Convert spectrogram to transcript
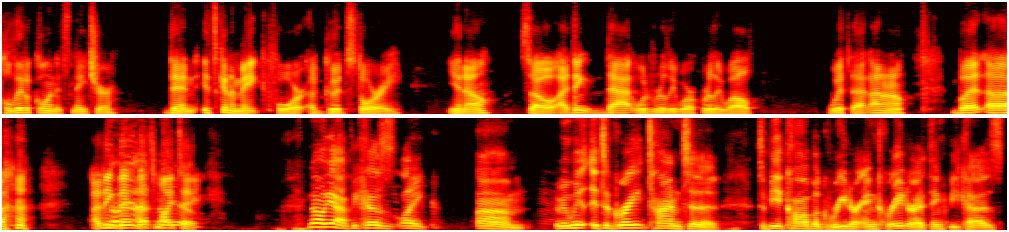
political in its nature, then it's going to make for a good story, you know. So I think that would really work really well with that. I don't know, but uh, I think that yeah, that's no, my yeah. take. No, yeah, because like, um, I mean, we it's a great time to to be a comic book reader and creator. I think because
